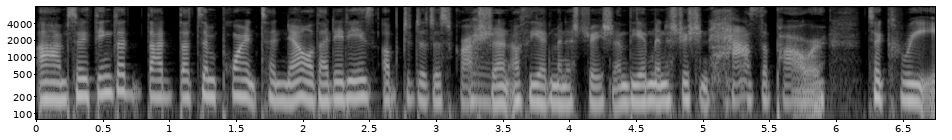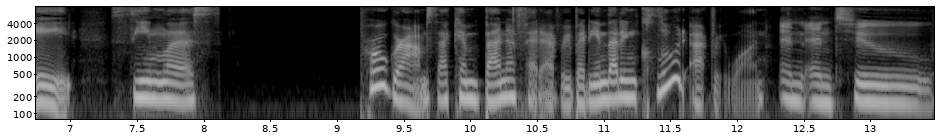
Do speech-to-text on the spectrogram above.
Um, so I think that, that that's important to know that it is up to the discretion of the administration. The administration has the power to create seamless programs that can benefit everybody and that include everyone. And and to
